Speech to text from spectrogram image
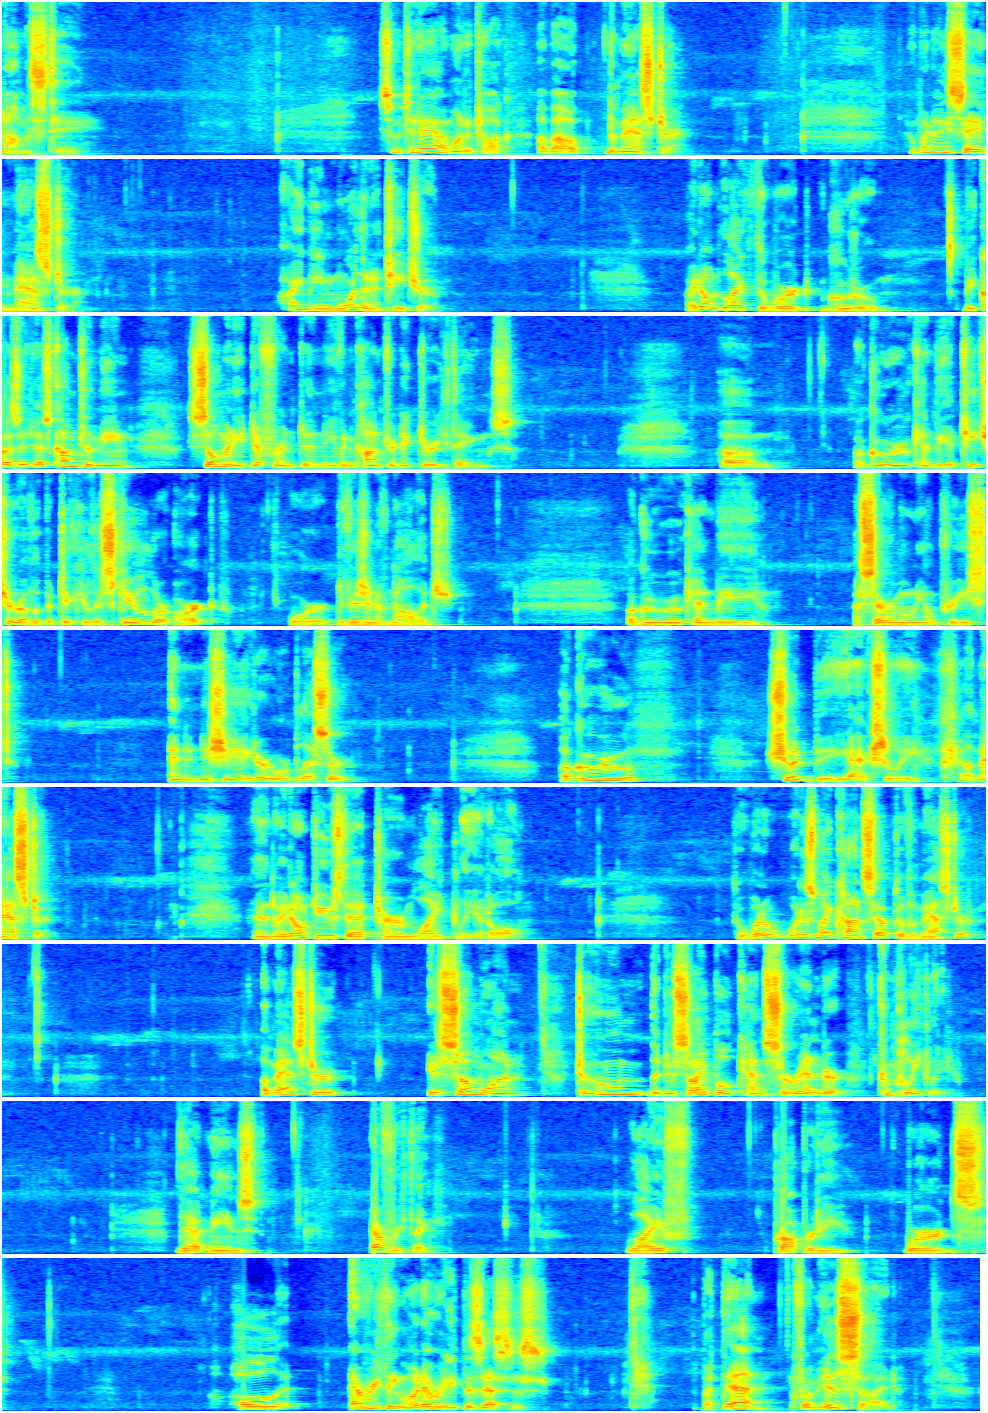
Namaste. So today I want to talk about the master. And when I say master, I mean more than a teacher. I don't like the word guru because it has come to mean so many different and even contradictory things. Um, a guru can be a teacher of a particular skill or art or division of knowledge. A guru can be a ceremonial priest, an initiator or blesser. A guru should be, actually, a master. And I don't use that term lightly at all. So what, what is my concept of a master? A master is someone to whom the disciple can surrender completely. That means everything. Life, property, words, whole, everything, whatever he possesses. But then, from his side,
